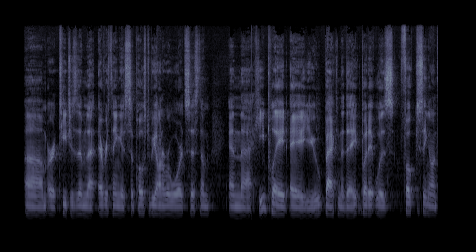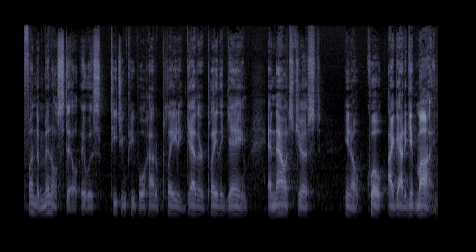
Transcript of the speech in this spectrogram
um, or it teaches them that everything is supposed to be on a reward system, and that he played AAU back in the day, but it was focusing on fundamentals still. It was teaching people how to play together, play the game, and now it's just you know, quote, I got to get mine.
